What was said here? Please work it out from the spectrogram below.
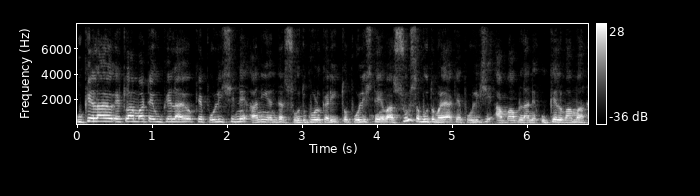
ઉકેલાયો એટલા માટે ઉકેલાયો કે પોલીસને આની અંદર શોધખોળ કરી. તો પોલીસને એવા શું સબૂત મળ્યા કે પોલીસે આ મામલાને ઉકેલવામાં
